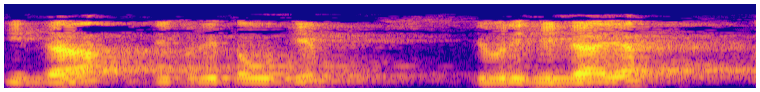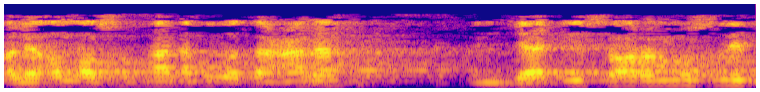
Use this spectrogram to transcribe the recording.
Kita diberi tauhid, diberi hidayah oleh Allah Subhanahu wa taala menjadi seorang muslim.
